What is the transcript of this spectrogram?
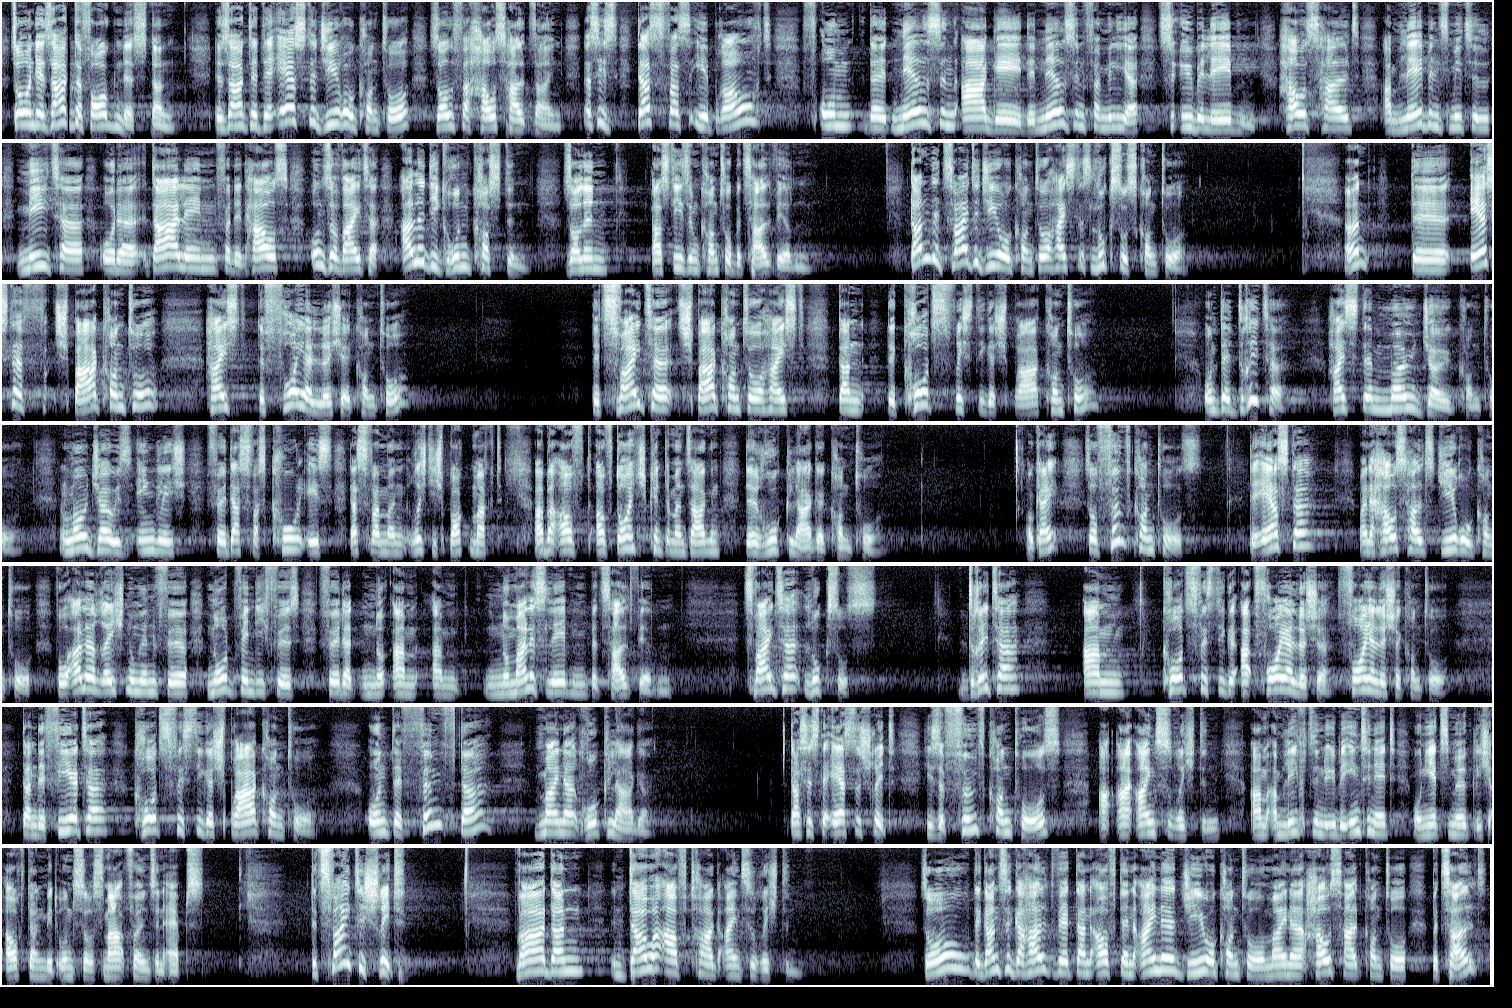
So, und er sagte Folgendes dann. Er sagte, der erste Girokonto soll für Haushalt sein. Das ist das, was ihr braucht, um der Nelson AG, der Nelson Familie zu überleben. Haushalt, am Lebensmittel, Mieter oder Darlehen für das Haus und so weiter. Alle die Grundkosten sollen aus diesem Konto bezahlt werden. Dann der zweite Girokonto heißt das Luxuskonto. Ja, der erste Sparkonto heißt der Feuerlöcherkonto. Der zweite Sparkonto heißt dann der kurzfristige Sparkonto. Und der dritte heißt der Mojo-Konto. Mojo ist Englisch für das, was cool ist, das, was man richtig Bock macht. Aber auf, auf Deutsch könnte man sagen, der Rücklagekonto. Okay? So fünf Kontos. Der erste, mein Haushaltsgirokonto, wo alle Rechnungen für notwendig für, für das ähm, ähm, normales Leben bezahlt werden. Zweiter, Luxus. Dritter, ähm, kurzfristige äh, Feuerlöscher, Feuerlöscherkonto. Dann der vierte, kurzfristige Sparkonto. Und der fünfte, meine Rücklage. Das ist der erste Schritt, diese fünf Kontos einzurichten, am liebsten über Internet und jetzt möglich auch dann mit unseren Smartphones und Apps. Der zweite Schritt war dann, einen Dauerauftrag einzurichten. So, der ganze Gehalt wird dann auf den eine Girokonto, meine Haushaltkonto bezahlt.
